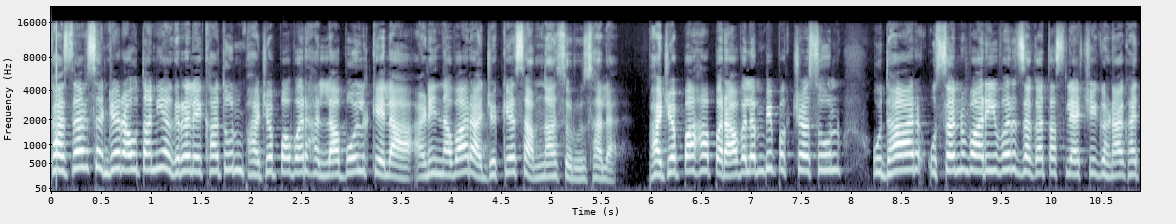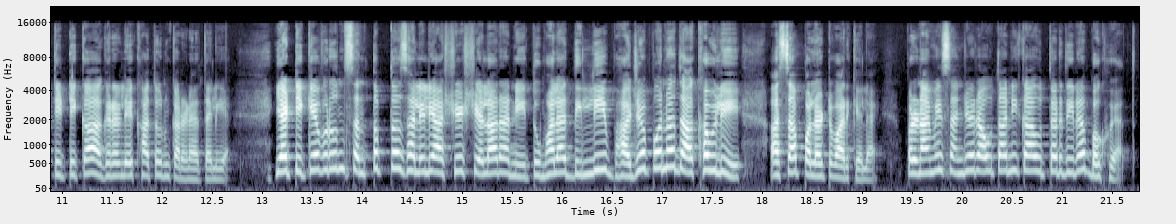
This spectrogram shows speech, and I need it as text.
खासदार संजय राऊतांनी अग्रलेखातून भाजपवर हल्लाबोल केला आणि नवा राजकीय सामना सुरू झाला. भाजप हा परावलंबी पक्ष असून उधार उसनवारीवर जगत असल्याची घणाघाती टीका अग्रलेखातून करण्यात आली आहे. या टीकेवरून संतप्त झालेल्या आशिष शेलारांनी तुम्हाला दिल्ली भाजपनं दाखवली असा पलटवार केलाय. परिणामी संजय राऊतांनी काय उत्तर दिलं बघूयात.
